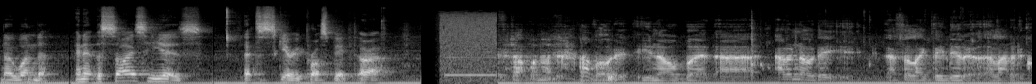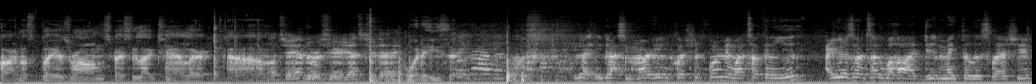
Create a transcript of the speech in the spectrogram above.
No wonder. And at the size he is, that's a scary prospect. All right. Top 100. I voted, you know, but uh, I don't know. They, I feel like they did a, a, lot of the Cardinals players wrong, especially like Chandler. Um, well, Chandler was here yesterday. What did he say? You got, you got some hard hitting questions for me? Am I talking to you? Are you guys going to talk about how I didn't make the list last year?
